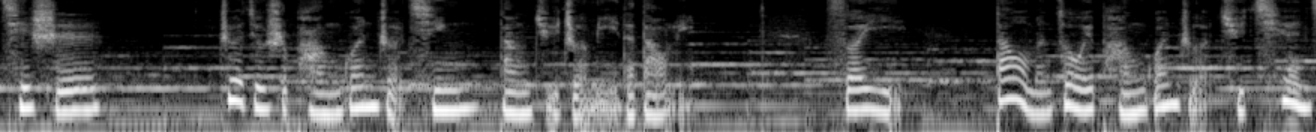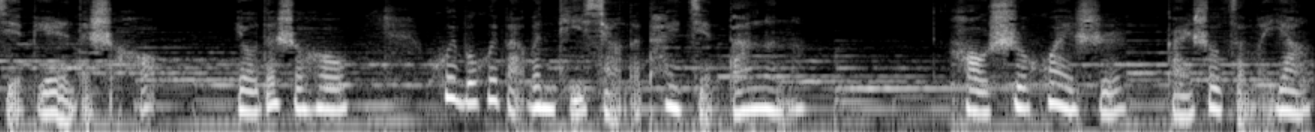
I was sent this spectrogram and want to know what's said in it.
其实。这就是旁观者清，当局者迷的道理。所以，当我们作为旁观者去劝解别人的时候，有的时候会不会把问题想得太简单了呢？好事坏事，感受怎么样，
